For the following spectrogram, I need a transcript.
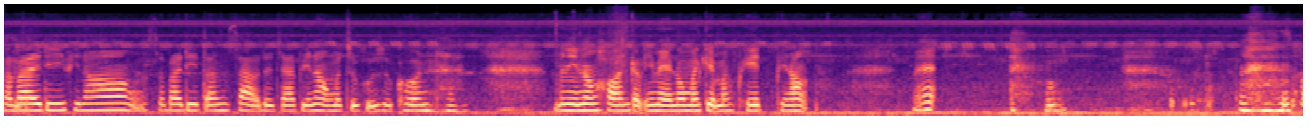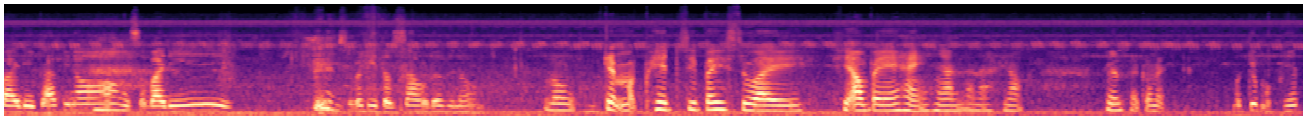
สบายดีพี่น้องสบายดีตอนเสาร์เด้อจ้าพี่น้องมาจุกุสุกคนวันนี้น้องคอนกับอีแม่ลงมาเก็บมังเพชรพี่น้องแม่สบายดีจ้าพี่น้องสบายดีสบายดีตอนเศร้าเด้อพี่น้องลงเก็บมักเพชรสิไปสวยที่เอาไปให้งานนะนะพี่น้องเงินใส่ก็แม่มาเก็บมะเพชร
